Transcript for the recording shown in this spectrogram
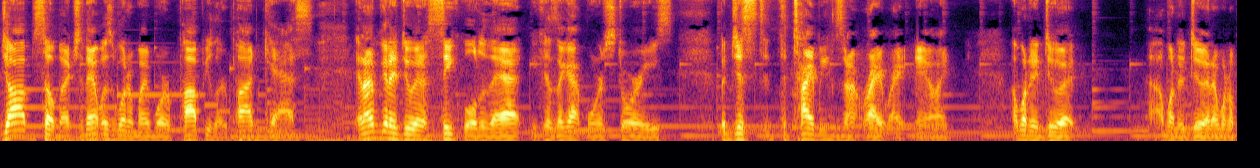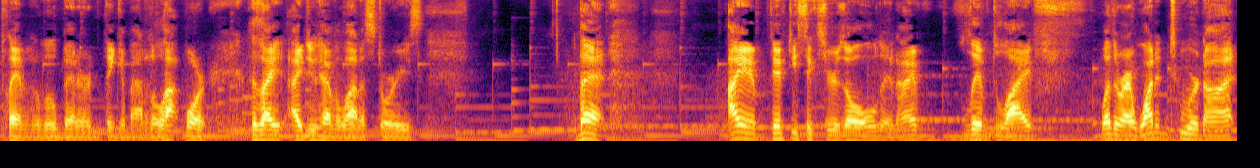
job so much. And that was one of my more popular podcasts. And I'm going to do a sequel to that because I got more stories. But just the timing's not right right now. I, I want to do it. I want to do it. I want to plan it a little better and think about it a lot more because I, I do have a lot of stories. But I am 56 years old and I've lived life whether I wanted to or not,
